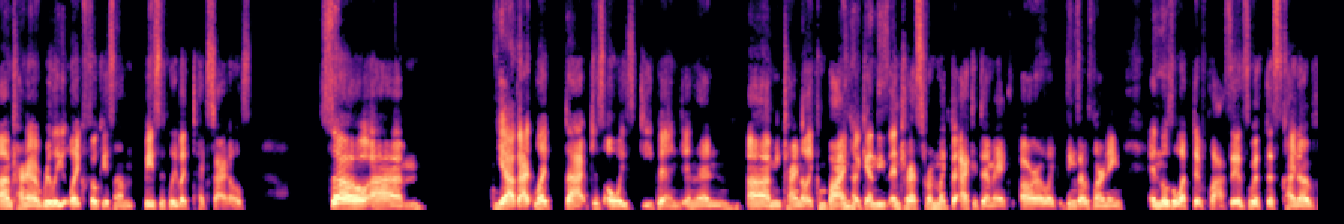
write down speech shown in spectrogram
I'm um, trying to really like focus on basically like textiles. So, um, yeah, that like that just always deepened. And then, um, me trying to like combine again these interests from like the academics or like things I was learning in those elective classes with this kind of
